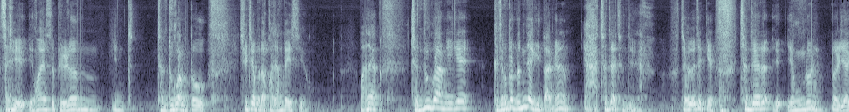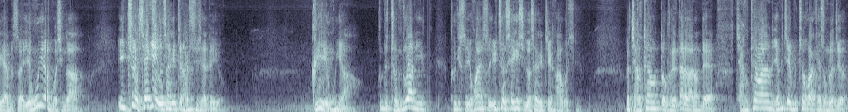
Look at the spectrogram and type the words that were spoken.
사실 영화에서 빌런인 전두광도 실제보다 과장돼 있어요. 만약 전두광에게 그 정도 능력이 있다면, 야, 천재야, 천재. 제가 어저께 천재 영웅론을 이야기하면서 영웅이란 무엇인가? 1초에 세계의 의사결정을 할수 있어야 돼요. 그게 영웅이야. 근데 전두환이 거기서 영화에서 1초 3개씩 의사결정 하고 있어요. 그 장태환은 또 그래 따라가는데 장태환은 영재불초가 계속 늦어.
